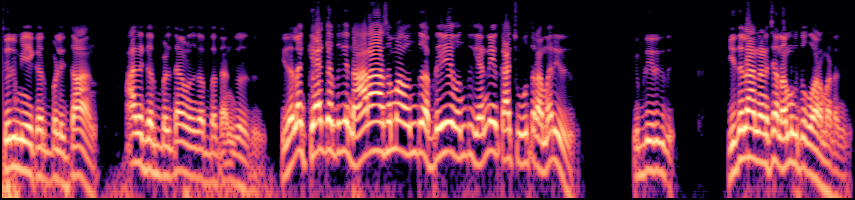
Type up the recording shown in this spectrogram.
சிறுமியை கற்பழித்தான் அதை கற்பழித்தான் இவனை கற்பழித்தான் சொல்லுது இதெல்லாம் கேட்குறதுக்கு நாராசமாக வந்து அப்படியே வந்து எண்ணெயை காய்ச்சி ஊற்றுற மாதிரி இருக்குது. இப்படி இருக்குது. இதெல்லாம் நினச்சா நமக்கு தூக்கம் வர மாட்டேங்குது.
